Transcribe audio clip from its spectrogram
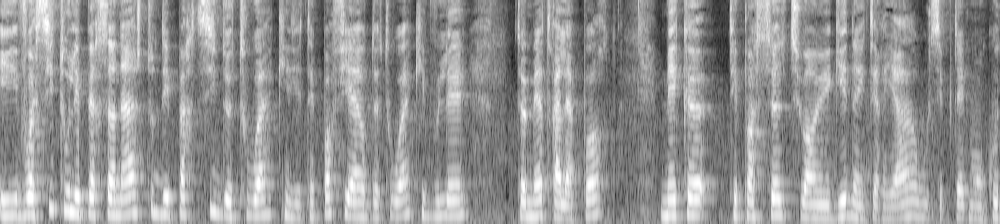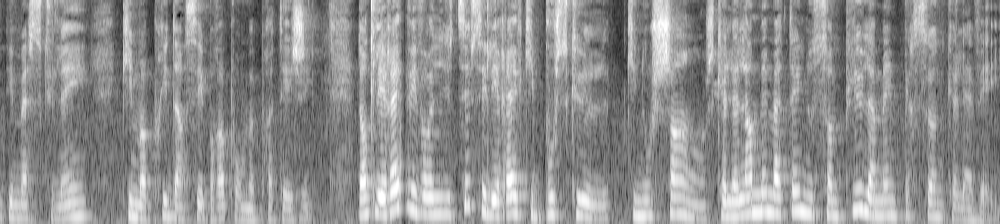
Et voici tous les personnages, toutes des parties de toi qui n'étaient pas fiers de toi, qui voulaient te mettre à la porte, mais que tu pas seul, tu as un guide intérieur ou c'est peut-être mon côté masculin qui m'a pris dans ses bras pour me protéger. Donc les rêves évolutifs, c'est les rêves qui bousculent, qui nous changent, que le lendemain matin, nous sommes plus la même personne que la veille.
